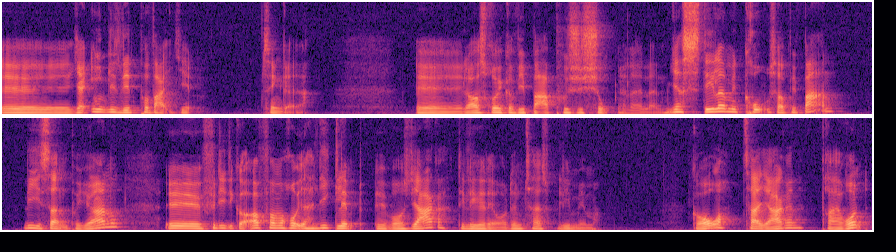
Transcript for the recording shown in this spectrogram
Øh, jeg er egentlig lidt på vej hjem, tænker jeg. Øh, eller også rykker vi bare position eller eller andet. Jeg stiller mit krus op i barn, lige sådan på hjørnet, øh, fordi det går op for mig, hvor jeg har lige glemt øh, vores jakker, de ligger derovre, dem tager jeg sgu lige med mig. Går over, tager jakkerne, drejer rundt,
